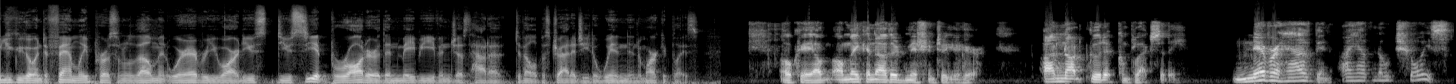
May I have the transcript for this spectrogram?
you could go into family, personal development, wherever you are. Do you do you see it broader than maybe even just how to develop a strategy to win in a marketplace? Okay, I'll, I'll make another admission to you here. I'm not good at complexity. Never have been. I have no choice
